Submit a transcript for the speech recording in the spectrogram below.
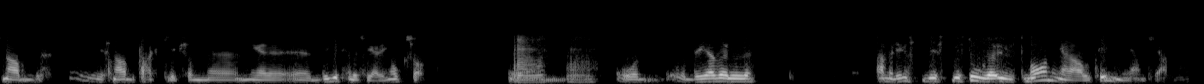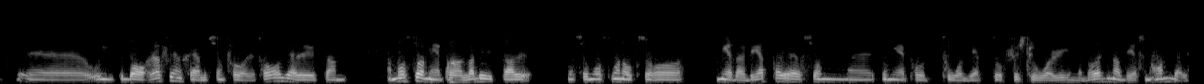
snabb, i snabb takt liksom eh, mer eh, digitalisering också. Mm, mm. Och, och det är väl ja, men det, är, det, är, det är stora utmaningar allting egentligen. Eh, och inte bara för en själv som företagare utan man måste vara med på alla bitar. Men så måste man också ha medarbetare som eh, är med på tåget och förstår innebörden av det som händer.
